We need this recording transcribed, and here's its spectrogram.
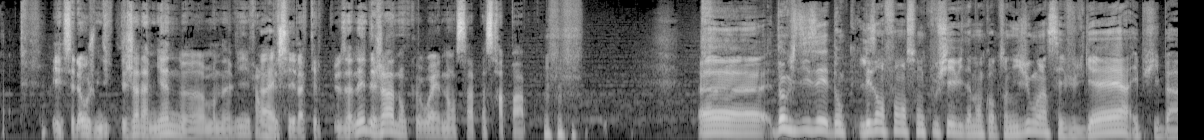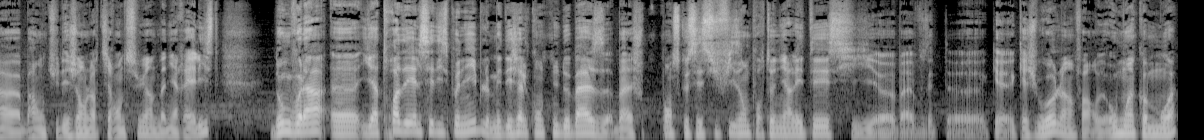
Et c'est là où je me dis que déjà la mienne, à mon avis, enfin Ouais. PC il a quelques années déjà, donc ouais non ça passera pas. Euh, donc je disais, donc les enfants sont couchés évidemment quand on y joue, hein, c'est vulgaire, et puis bah, bah on tue des gens en leur tirant dessus hein, de manière réaliste. Donc voilà, euh, il y a trois DLC disponibles, mais déjà le contenu de base, bah, je pense que c'est suffisant pour tenir l'été si euh, bah, vous êtes euh, ca- casual, hein, au moins comme moi.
